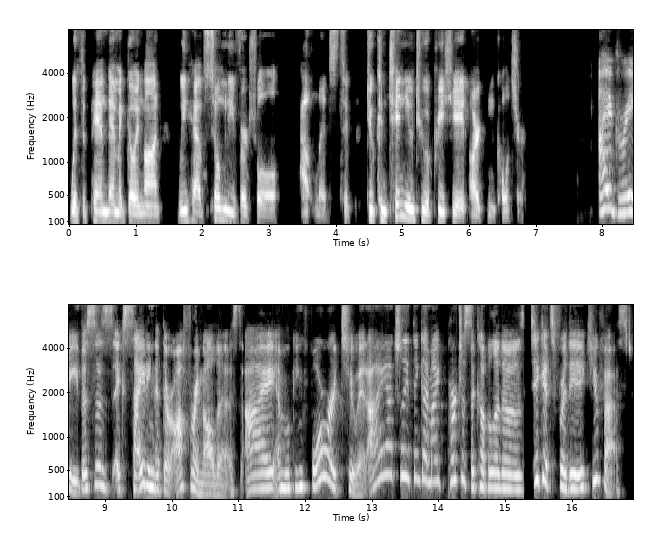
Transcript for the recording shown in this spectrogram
with the pandemic going on, we have so many virtual outlets to, to continue to appreciate art and culture. I agree. This is exciting that they're offering all this. I am looking forward to it. I actually think I might purchase a couple of those tickets for the Q Fest.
